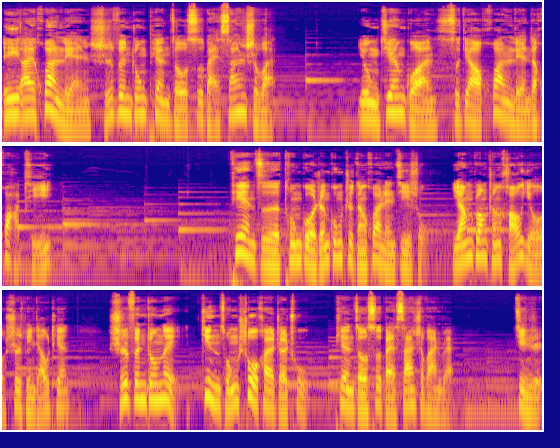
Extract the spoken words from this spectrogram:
AI 换脸十分钟骗走四百三十万，用监管撕掉换脸的画皮。骗子通过人工智能换脸技术，佯装成好友视频聊天，十分钟内竟从受害者处骗走四百三十万元。近日，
